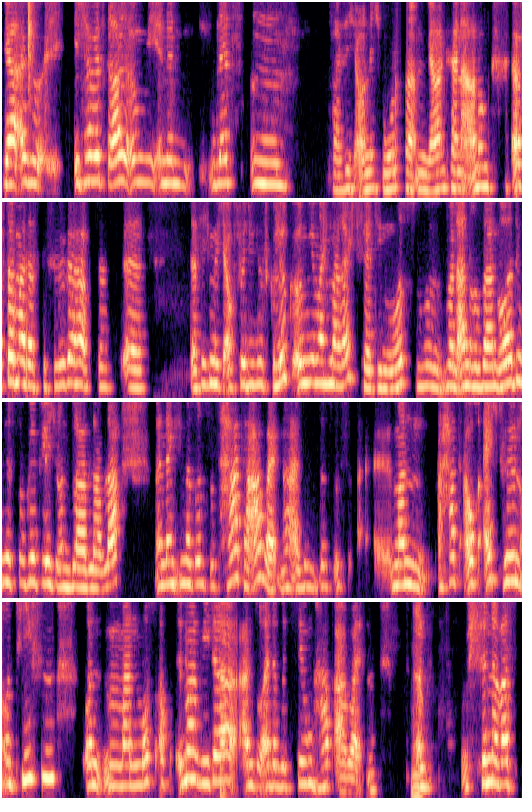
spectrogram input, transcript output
Ja, also ich habe jetzt gerade irgendwie in den letzten weiß ich auch nicht, Monaten, Jahren, keine Ahnung, öfter mal das Gefühl gehabt, dass, äh, dass ich mich auch für dieses Glück irgendwie manchmal rechtfertigen muss, weil andere sagen, oh, du bist so glücklich und bla bla bla. Und dann denke ich mir so, das ist harte Arbeit. Ne? Also das ist, äh, man hat auch echt Höhen und Tiefen und man muss auch immer wieder an so einer Beziehung hart arbeiten. Ja. Und ich finde, was,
